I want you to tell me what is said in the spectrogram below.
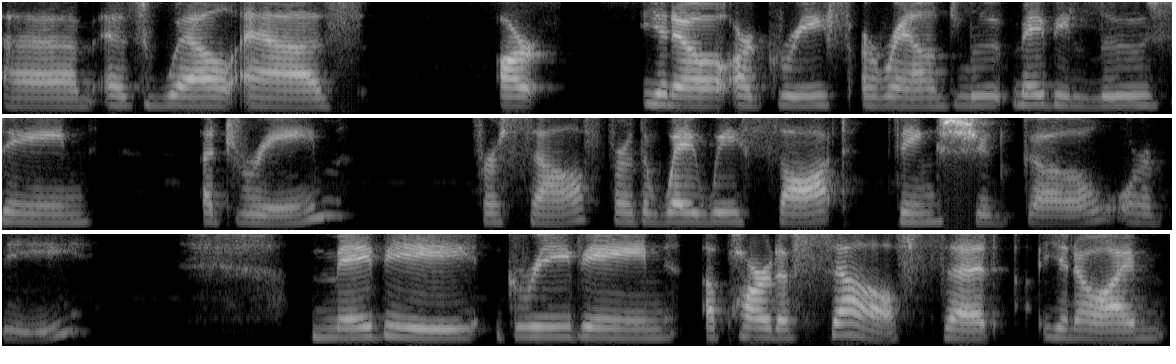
um, as well as our, you know, our grief around lo- maybe losing a dream for self or the way we thought things should go or be. Maybe grieving a part of self that you know i'm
